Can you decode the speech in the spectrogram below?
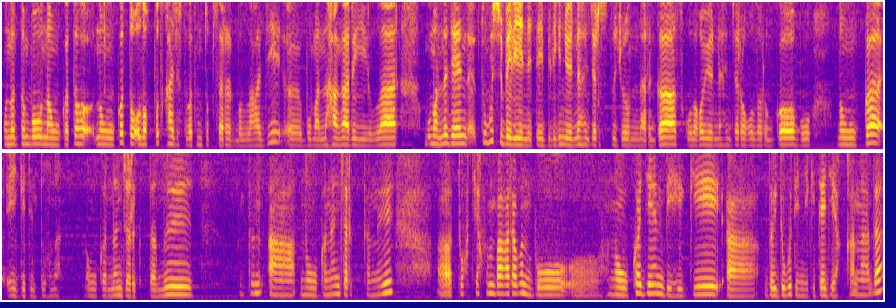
Онотон бу науката науката олокпут качествотын тупсарар буллага ди э, бу манна хаңар йыллар бу манна ден тугу сүбелиене те билигин өрнө хаджар студионнарга сколага өрнө хаджар оголорго бу наука эйгетин тухна науканан жарыктаны Тун а, науканан жарыктаны тухтяхпын багарабын бу э, наука ден биһиги дойдугут инниките диякканада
